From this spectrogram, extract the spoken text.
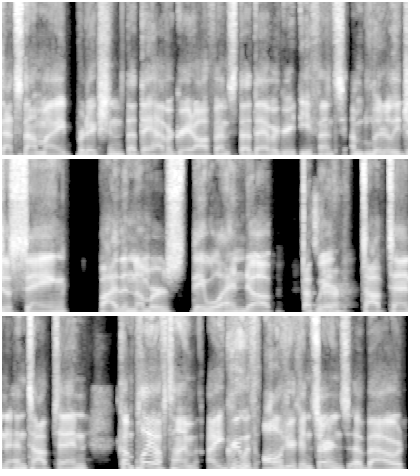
That's not my prediction that they have a great offense, that they have a great defense. I'm literally just saying by the numbers, they will end up That's with fair. top 10 and top 10. Come playoff time, I agree with all of your concerns about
